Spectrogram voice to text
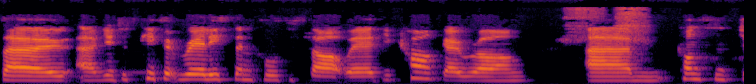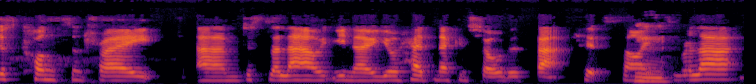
So um, you just keep it really simple to start with. You can't go wrong. Um, constant, just concentrate. Um, just allow you know your head, neck, and shoulders, back, hips, sides mm. to relax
